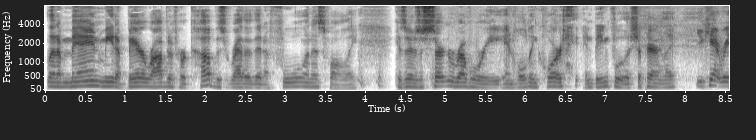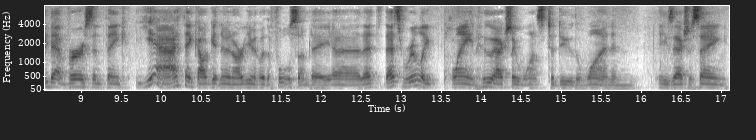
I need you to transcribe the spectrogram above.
let a man meet a bear robbed of her cubs rather than a fool in his folly. Because there's a certain revelry in holding court and being foolish, apparently. you can't read that verse and think, "Yeah, I think I'll get into an argument with a fool someday." Uh, that that's really plain. Who actually wants to do the one? And he's actually saying,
